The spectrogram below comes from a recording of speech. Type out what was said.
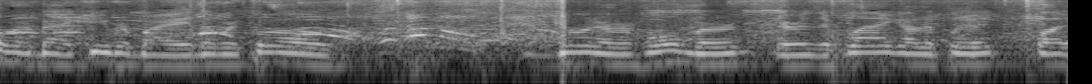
Quarterback keeper by number 12, Gunnar Holmberg. There is a flag on the play. play.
